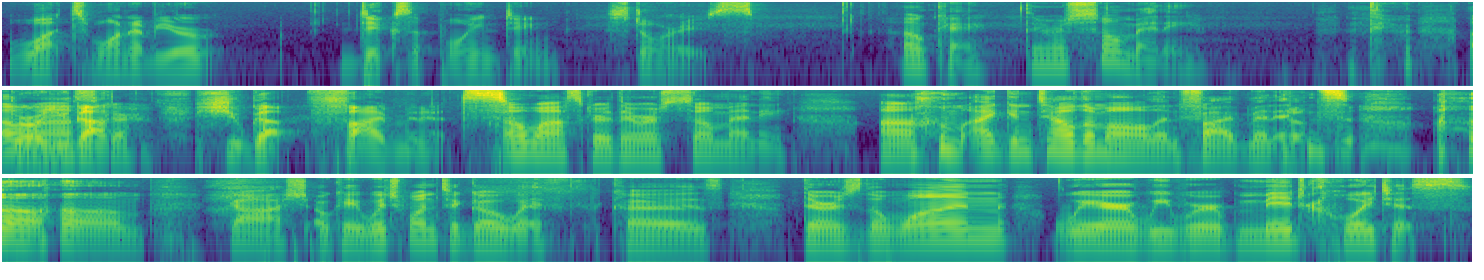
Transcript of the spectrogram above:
what's one of your disappointing stories? Okay. There are so many. oh, Girl, you got you got five minutes. Oh, Oscar, there are so many. Um, I can tell them all in five minutes. um, gosh, okay, which one to go with? Because there's the one where we were mid coitus,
